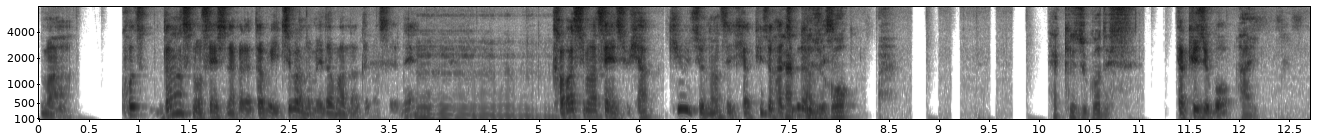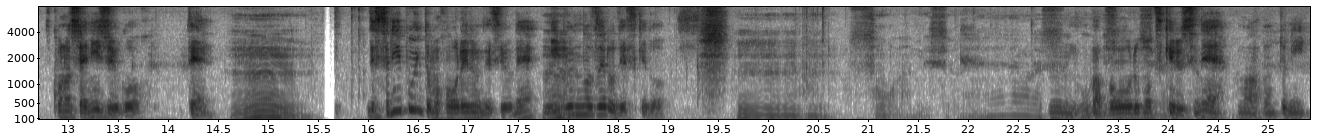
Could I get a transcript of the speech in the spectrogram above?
まあ男子の選手の中では多分一番の目玉になってましたよね。川島選手190何センチ198ぐらいですよ。195です。195。はい。この試合25点。うん。でスリーポイントも放れるんですよね。うん、2分の0ですけど。うんうんうんうん。そうなん。うん、まあボールもつけるしね。まあ本当に。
